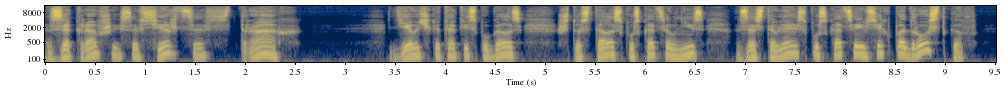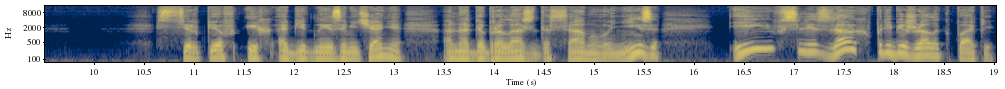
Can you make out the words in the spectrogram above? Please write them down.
закравшийся в сердце страх. Девочка так испугалась, что стала спускаться вниз, заставляя спускаться и всех подростков. Стерпев их обидные замечания, она добралась до самого низа и в слезах прибежала к папе.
